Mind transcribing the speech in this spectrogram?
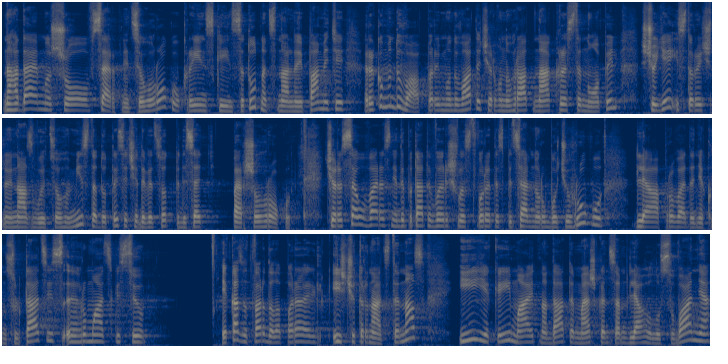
Нагадаємо, що в серпні цього року Український інститут національної пам'яті рекомендував перейменувати Червоноград на Крестинопіль, що є історичною назвою цього міста до 1951 року. Через це у вересні депутати вирішили створити спеціальну робочу групу для проведення консультацій з е, громадськістю яка затвердила перелік із 14 нас і який мають надати мешканцям для голосування.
